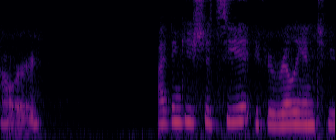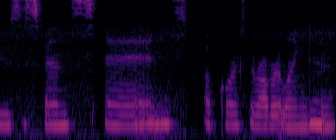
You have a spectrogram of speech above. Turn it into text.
Howard. I think you should see it if you're really into suspense and, of course, the Robert Langdon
